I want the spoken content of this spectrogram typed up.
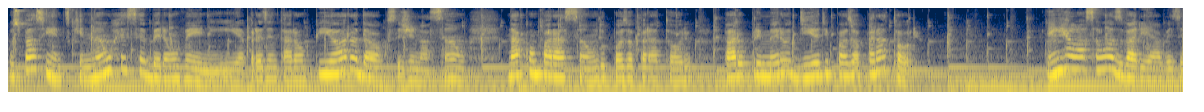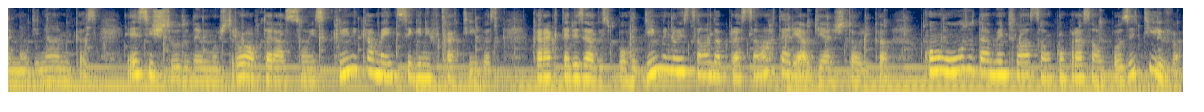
Os pacientes que não receberam VNI apresentaram piora da oxigenação na comparação do pós-operatório para o primeiro dia de pós-operatório. Em relação às variáveis hemodinâmicas, esse estudo demonstrou alterações clinicamente significativas, caracterizadas por diminuição da pressão arterial diastólica com o uso da ventilação com pressão positiva.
